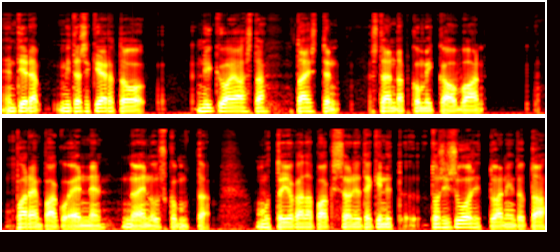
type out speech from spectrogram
En tiedä, mitä se kertoo nykyajasta, tai sitten stand-up-komikka on vaan parempaa kuin ennen. No en usko, mutta, mutta joka tapauksessa on jotenkin nyt tosi suosittua, niin tota,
